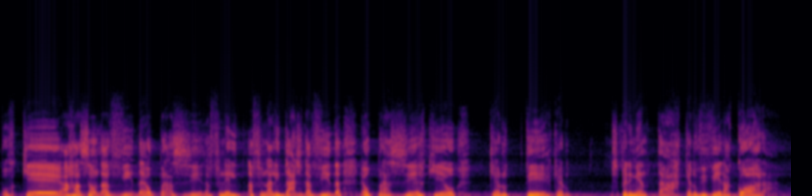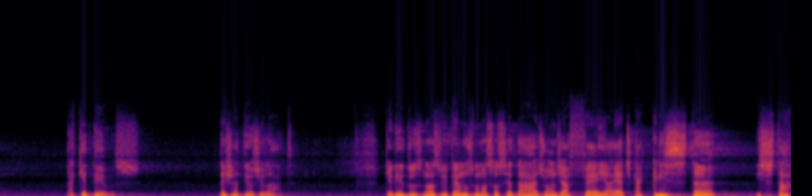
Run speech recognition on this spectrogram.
porque a razão da vida é o prazer, a finalidade da vida é o prazer que eu quero ter, quero experimentar, quero viver agora. Para que Deus? Deixa Deus de lado. Queridos, nós vivemos numa sociedade onde a fé e a ética cristã está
